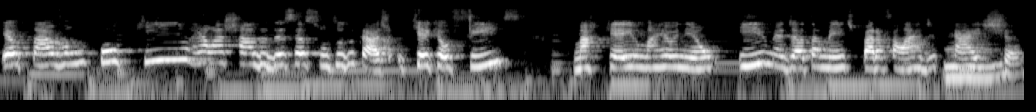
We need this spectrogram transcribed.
eu estava um pouquinho relaxada desse assunto do caixa. O que que eu fiz? Marquei uma reunião imediatamente para falar de uhum. caixa.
